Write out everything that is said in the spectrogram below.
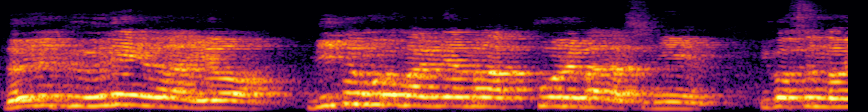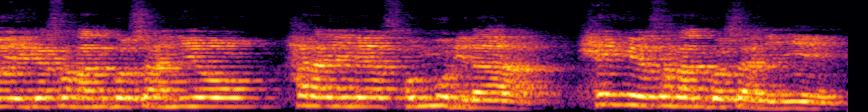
너희는 그 은혜에 의하여 믿음으로 말미암아 구원을 받았으니 이것은 너희에게서 난 것이 아니요 하나님의 선물이라 행위에서 난 것이 아니니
